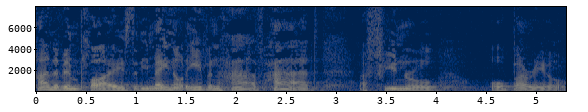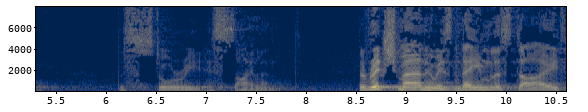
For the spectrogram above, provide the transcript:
kind of implies that he may not even have had a funeral or burial. The story is silent. The rich man who is nameless died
